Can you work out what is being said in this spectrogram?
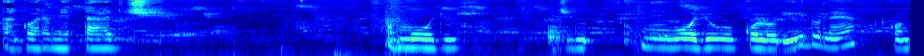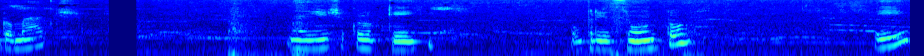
Agora metade o molho de um molho colorido, né? Com tomate. Aí já coloquei o presunto. E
